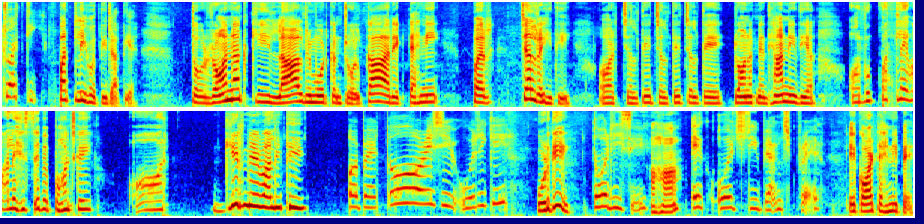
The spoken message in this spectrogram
छोटी पतली होती जाती है। तो रौनक की लाल रिमोट कंट्रोल कार एक टहनी पर चल रही थी और चलते चलते चलते रौनक ने ध्यान नहीं दिया और वो पतले वाले हिस्से पे पहुँच गई और गिरने वाली थी। और थोड़ी सी उड़ गई। उड़ गई? थोड़ी सी। हाँ। एक और ट्री ब्रांच पे। एक और टहनी पे।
